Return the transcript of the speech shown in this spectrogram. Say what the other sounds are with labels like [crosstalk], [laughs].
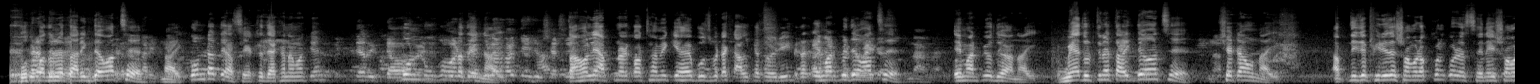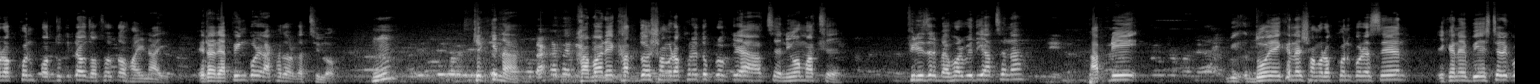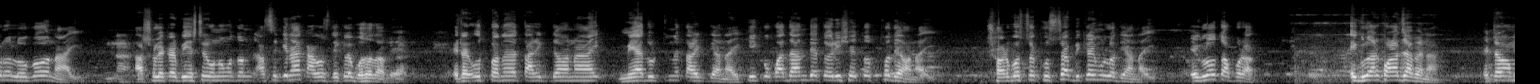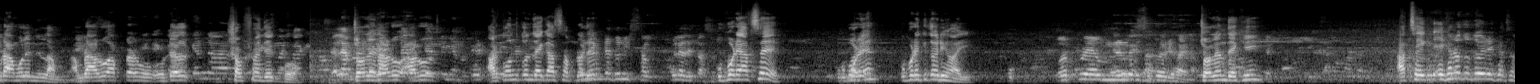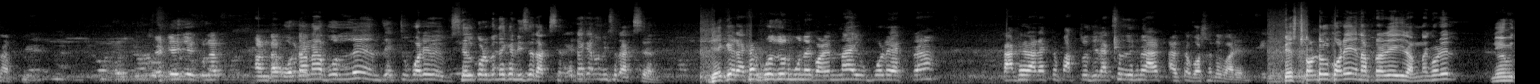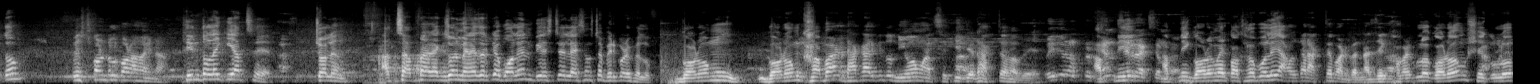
উৎপাদনের তারিখ দেওয়া আছে? নাই। কোনটাতে আছে? একটা দেখান আমাকে। কোন কোনটাতে নাই? তাহলে আপনার কথা আমি কীভাবে বুঝব? এটা কালকে তৈরি। এটা এমআরপি দেওয়া আছে? এমআরপিও দেওয়া নাই। মেয়াদ উত্তীর্ণের তারিখ দেওয়া আছে? সেটাও নাই। আপনি যে ফ্রিজে সংরক্ষণ করেছেন এই সংরক্ষণ পদ্ধতিটাও যথাযথ হয় নাই। এটা র্যাপিং করে রাখা দরকার ছিল। হুম? ঠিক কি না খাবারে খাদ্য সংরক্ষণে তো প্রক্রিয়া আছে নিয়ম আছে। ফ্রিজের ব্যবহার বিধি আছে না? আপনি দই এখানে সংরক্ষণ করেছেন এখানে বিএসটের কোনো লোগো নাই। আসলে এটার বিএসটের অনুমোদন আছে কিনা কাগজ দেখলে বোঝা যাবে। এটার উৎপাদনের তারিখ দেওয়া নাই মেয়াদ উত্তীর্ণের তারিখ দেওয়া নাই কি উপাদান দিয়ে তৈরি সেই তথ্য দেওয়া নাই। সর্বোচ্চ খুচরা বিক্রয় মূল্য দেওয়া নাই। এগুলোও তো অপরাধ। এগুলো আর করা যাবে না। এটাও আমরা আমলে নিলাম। আমরা আরও আপনার হোটেল সবসময় দেখব। চলেন আরও আরও, আর কোন কোন জায়গা আছে আপনাদের? উপরে আছে? উপরে? উপরে কি তৈরি হয়? চলেন দেখি। আচ্ছা এখানে তো তৈরি রেখেছেন আপনি। ওটা না বললেন যে একটু পরে সেল করবেন দেখে নিচে রাখছেন। এটা কেন নিচে রাখছেন? ঢেকে রাখার প্রয়োজন মনে করেন নাই। উপরে একটা কাঠের আর একটা পাত্র দিয়ে রাখছেন যেখানে আর একটা বসাতে পারেন। পেস্ট কন্ট্রোল করেন আপনার এই রান্নাঘরের নিয়মিত? পেস্ট কন্ট্রোল করা হয় না। তিনতলায় কি আছে? চলেন। আচ্ছা আপনার একজন ম্যানেজারকে বলেন বিএসটি লাইসেন্সটা বের করে ফেলুক। গরম গরম খাবার ঢাকার কিন্তু নিয়ম আছে কি দিয়ে ঢাকতে হবে। আপনি আপনি গরমের কথা বলে আলগা রাখতে পারবেন না। যে খাবারগুলো গরম সেগুলো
